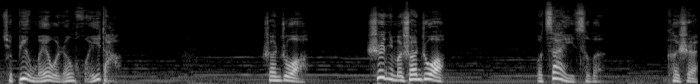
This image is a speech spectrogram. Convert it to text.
却并没有人回答。栓柱，是你们栓柱？我再一次问。可是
